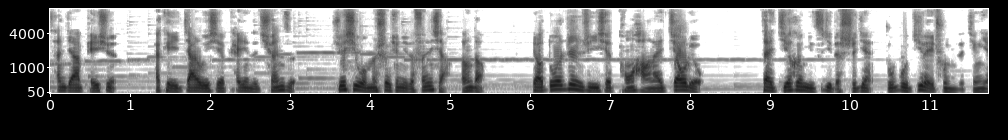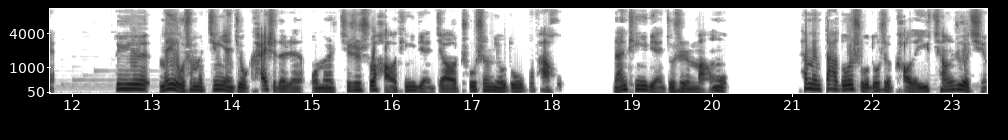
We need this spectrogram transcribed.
参加培训。还可以加入一些开店的圈子，学习我们社群里的分享等等，要多认识一些同行来交流，再结合你自己的实践，逐步积累出你的经验。对于没有什么经验就开始的人，我们其实说好听一点叫初生牛犊不怕虎，难听一点就是盲目。他们大多数都是靠的一腔热情，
